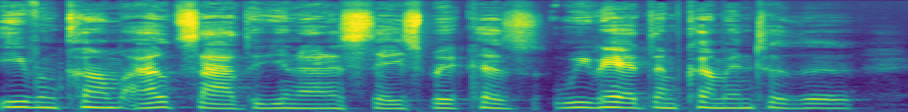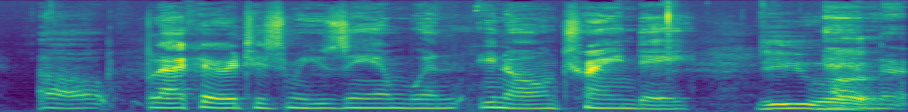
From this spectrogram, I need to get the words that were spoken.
even come outside the United States because we've had them come into the uh, Black Heritage Museum when you know on train day. Do you uh, And, uh,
